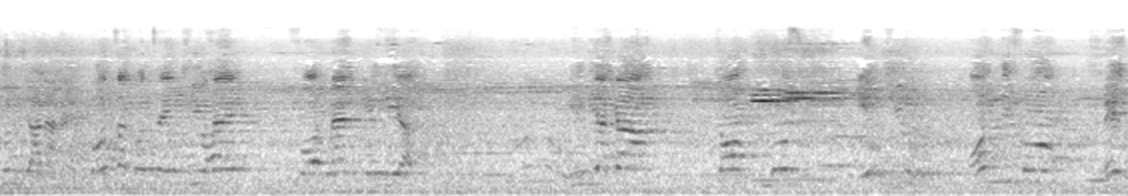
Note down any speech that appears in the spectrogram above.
जुड़ जाना है कौन सा कौन सा एनजीओ है फॉरमैन इंडिया इंडिया का top most NGO only for men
